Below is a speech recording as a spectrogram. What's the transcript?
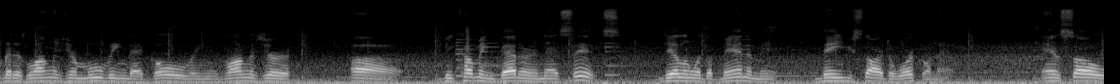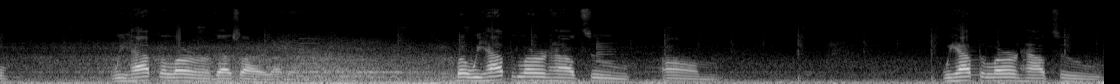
but as long as you're moving that goal and as long as you're uh, becoming better in that sense, dealing with abandonment, then you start to work on that. And so we have to learn, God, sorry about that. But we have to learn how to, um, we have to learn how to,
